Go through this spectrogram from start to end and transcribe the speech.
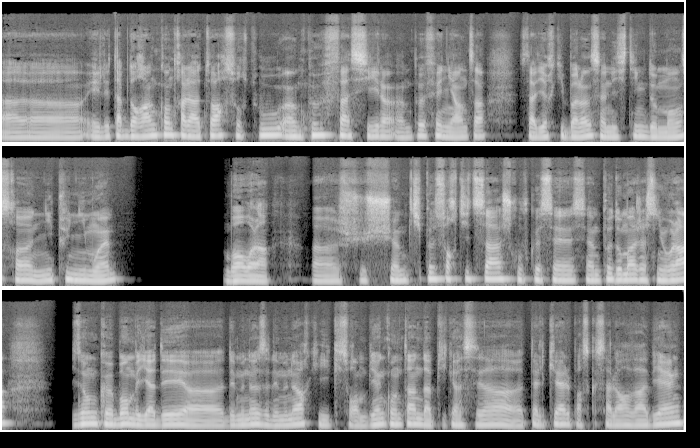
et les tables de rencontre aléatoires surtout un peu faciles, un peu feignantes, c'est-à-dire qu'ils balancent un listing de monstres, ni plus ni moins. Bon voilà, je, suis un petit peu sorti de ça, je trouve que c'est un peu dommage à ce niveau-là. Disons que bon, il y a des, euh, des, meneuses et des meneurs qui, seront bien contents d'appliquer ça euh, tel quel parce que ça leur va bien.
